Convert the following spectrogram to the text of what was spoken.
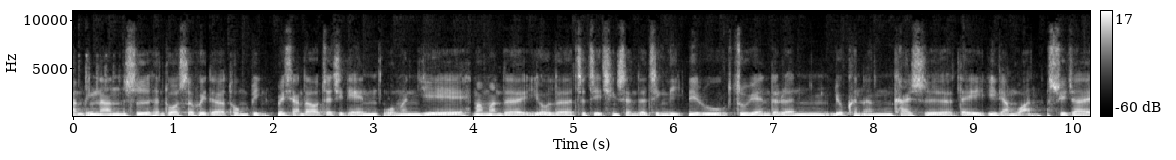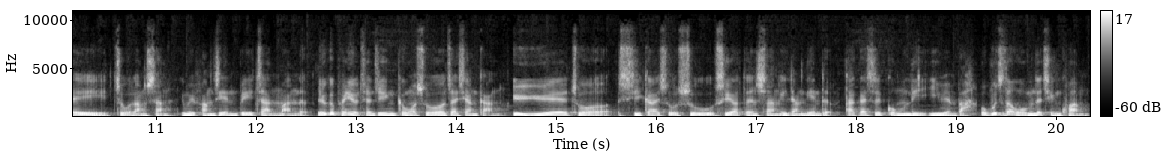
看病难是很多社会的通病，没想到这几年我们也慢慢的有了自己亲身的经历。例如住院的人有可能开始得一两晚睡在走廊上，因为房间被占满了。有个朋友曾经跟我说，在香港预约做膝盖手术是要等上一两年的，大概是公立医院吧。我不知道我们的情况，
